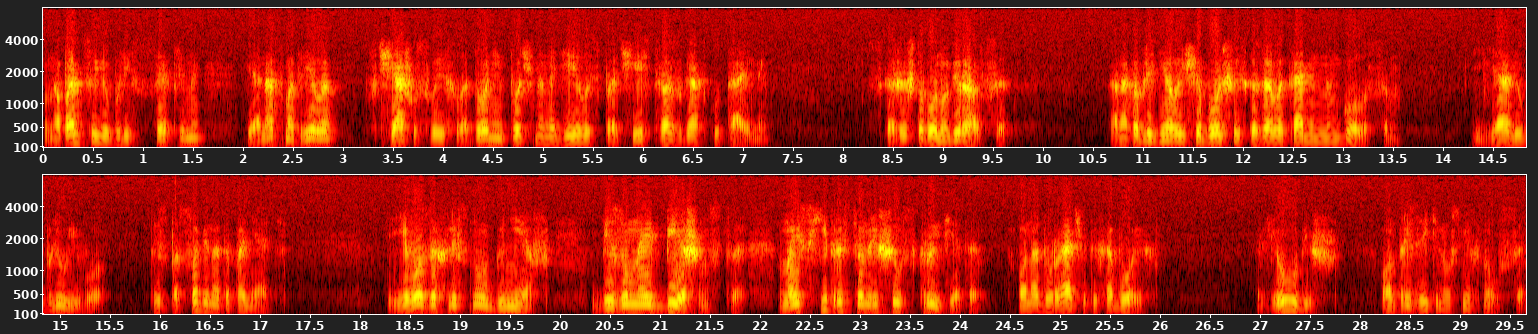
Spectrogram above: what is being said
На пальцы ее были сцеплены, и она смотрела в чашу своих ладоней, точно надеялась прочесть разгадку тайны. «Скажи, чтобы он убирался». Она побледнела еще больше и сказала каменным голосом. «Я люблю его. Ты способен это понять?» Его захлестнул гнев, безумное бешенство, но из хитрости он решил скрыть это. Он одурачит их обоих. «Любишь?» — он презрительно усмехнулся.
